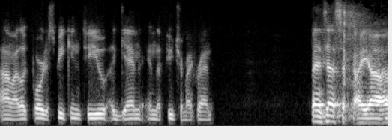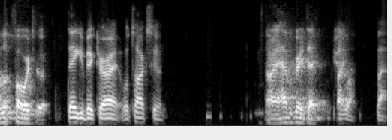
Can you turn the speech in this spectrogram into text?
um, I look forward to speaking to you again in the future, my friend. Fantastic. I, uh, I look forward to it. Thank you, Victor. All right. We'll talk soon. All right. Have a great day. Bye. Bye.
